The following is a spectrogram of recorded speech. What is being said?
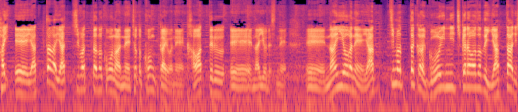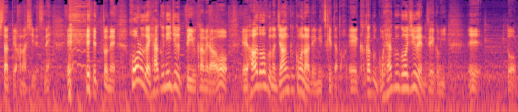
はい、えー、やったらやっちまったのコーナーね、ちょっと今回はね、変わってる、えー、内容ですね。えー、内容がね、やっちまったから強引に力技でやったーにしたっていう話ですね。えー、っとね、ホルガ120っていうカメラを、えー、ハードオフのジャンクコーナーで見つけたと。えー、価格550円税込み。えー、っと、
